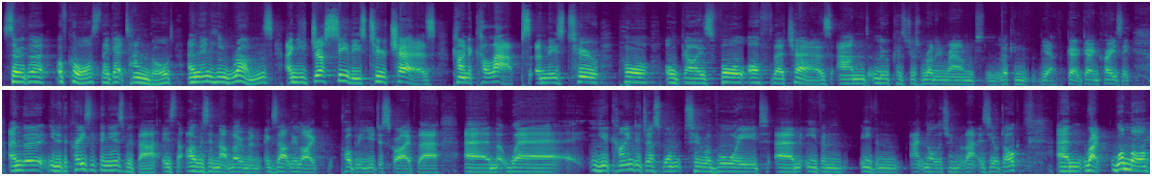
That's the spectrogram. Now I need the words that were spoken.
so that, of course, they get tangled, and then he runs, and you just see these two chairs kind of collapse, and these two poor old guys fall off their chairs, and Luca's just running around looking, yeah, go, going crazy. And the, you know, the crazy thing is with that is that I was in that moment exactly like probably you described there, um, where you kind of just want to avoid um, even even acknowledging that that is your dog. Um, right, one more.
